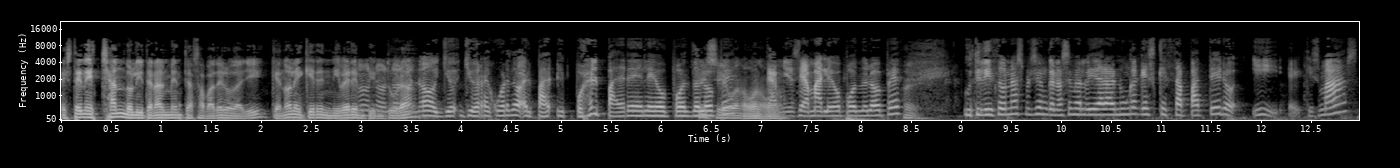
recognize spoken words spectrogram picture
estén echando literalmente a Zapatero de allí, que no le quieren ni ver en No, pintura. No, no, no. Yo, yo recuerdo el, pa- el, por el padre de Leopoldo Sí, sí, López, bueno, bueno, bueno. también se llama Leopoldo López, Sí. Utilizó una expresión que no se me olvidará nunca, que es que Zapatero y X más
